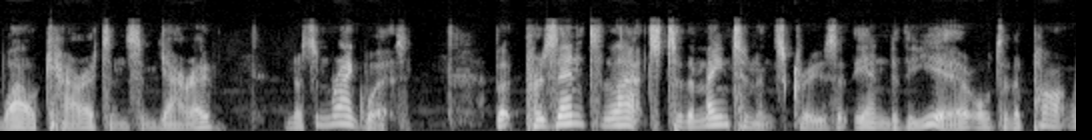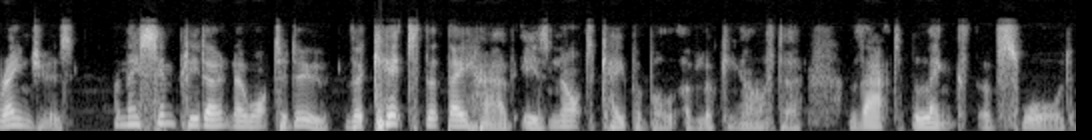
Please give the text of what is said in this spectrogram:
wild carrot and some yarrow, and some ragwort. But present that to the maintenance crews at the end of the year or to the park rangers, and they simply don't know what to do. The kit that they have is not capable of looking after that length of sward.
